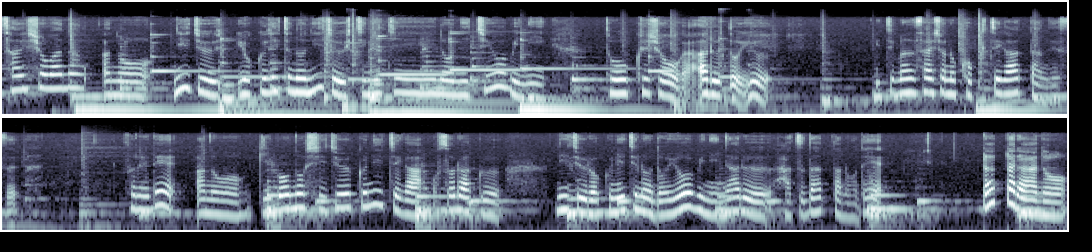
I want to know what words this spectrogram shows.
最初はなあの20翌日の27日の日曜日にトークショーがあるという一番最初の告知があったんです。それであの義母の四十九日がおそらく26日の土曜日になるはずだったのでだったらあの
